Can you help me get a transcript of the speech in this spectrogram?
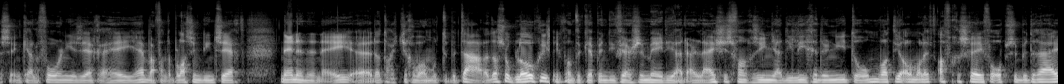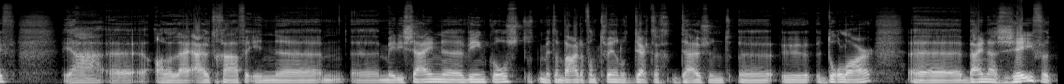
ze in Californië zeggen, hey, waarvan de Belastingdienst zegt, nee, nee, nee, nee, dat had je gewoon moeten betalen. Dat is ook logisch, want ik heb in diverse media daar lijstjes van gezien, ja, die liegen er niet om, wat hij allemaal heeft afgeschreven op zijn bedrijf ja, allerlei uitgaven in medicijnwinkels met een waarde van 230.000 dollar. bijna 7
